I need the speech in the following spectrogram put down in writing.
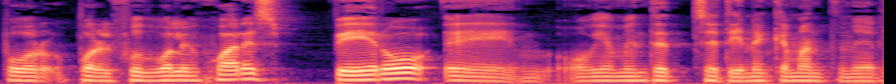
por, por el fútbol en Juárez. Pero eh, obviamente se tiene que mantener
